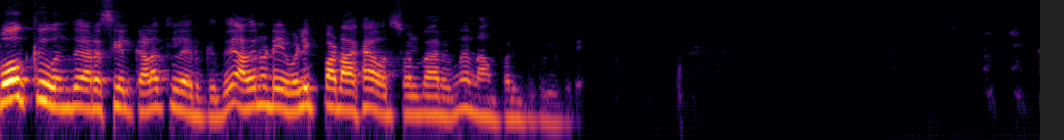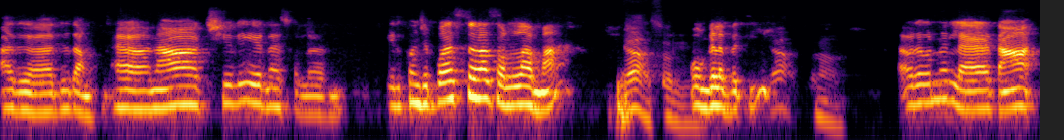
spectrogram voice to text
போக்கு வந்து அரசியல் களத்துல இருக்குது. அதனுடைய வெளிப்பாடாக அவர் சொல்றாருன்னு நான் புரிந்து கொள்கிறேன். அது அதுதான். நான் ஆக்சுவலி என்ன சொல்ல இது கொஞ்சம் பர்சனலா சொல்லலாமா உங்களை பத்தி. அது ஒண்ணும் இல்ல. நான்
